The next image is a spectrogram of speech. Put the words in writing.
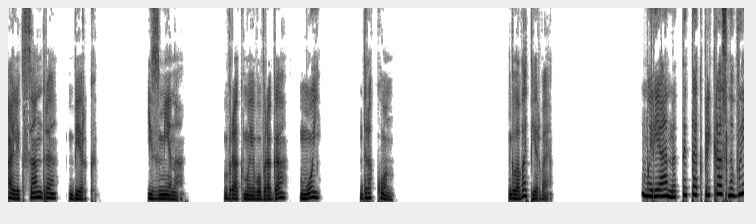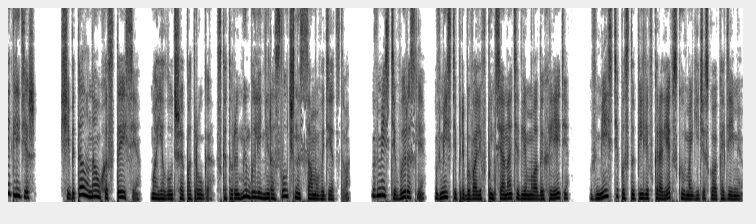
Александра Берг. Измена. Враг моего врага – мой дракон. Глава первая. «Марианна, ты так прекрасно выглядишь!» Щебетала на ухо Стейси, моя лучшая подруга, с которой мы были неразлучны с самого детства. Вместе выросли, вместе пребывали в пансионате для молодых леди, вместе поступили в Королевскую магическую академию.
